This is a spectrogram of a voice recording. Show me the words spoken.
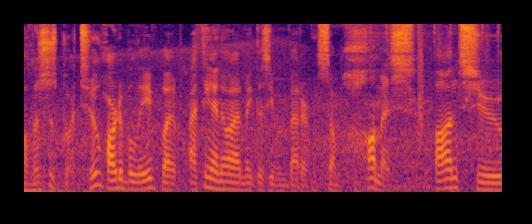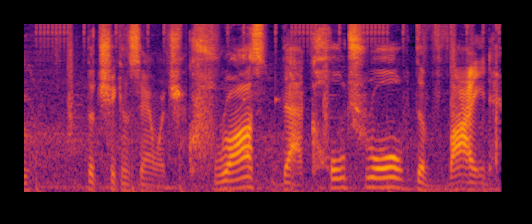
Oh, this is good too. Hard to believe, but I think I know how to make this even better. Some hummus onto the chicken sandwich. Cross that cultural divide.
